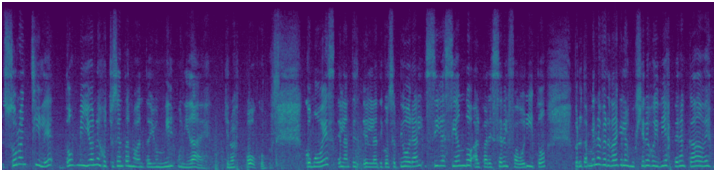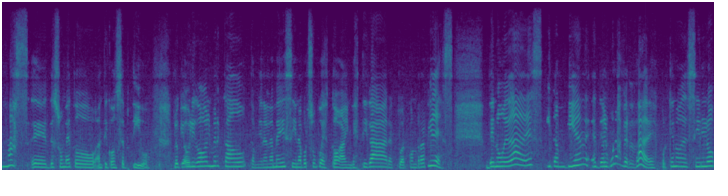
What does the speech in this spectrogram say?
solo en Chile 2.891.000 unidades, que no es poco. Como ves, el, anticonceptivo oral sigue siendo al parecer el favorito, pero también es verdad que las mujeres hoy día esperan cada vez más eh, de su método anticonceptivo, lo que ha obligado al mercado, también a la medicina, por supuesto, a investigar, a actuar con rapidez. De novedades y también eh, de algunas verdades, ¿por qué no decirlo?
